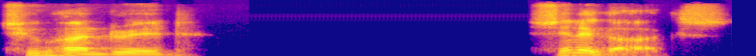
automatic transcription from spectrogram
200 synagogues,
